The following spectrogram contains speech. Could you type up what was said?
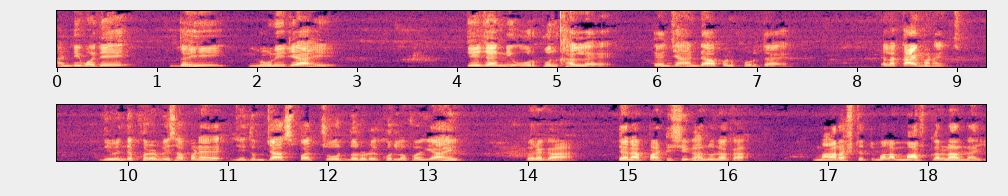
हांडीमध्ये दही लोणी जे आहे ते ज्यांनी ओरपून खाल्लं आहे त्यांच्या हांड्या आपण फोडताय याला काय म्हणायचं? देवेंद्र फडणवीस आपण आहे जे तुमच्या आसपास चोर दरोडेखोर लफंगे आहेत बरं का? त्यांना पाठीशी घालू नका. महाराष्ट्र तुम्हाला माफ करणार नाही.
